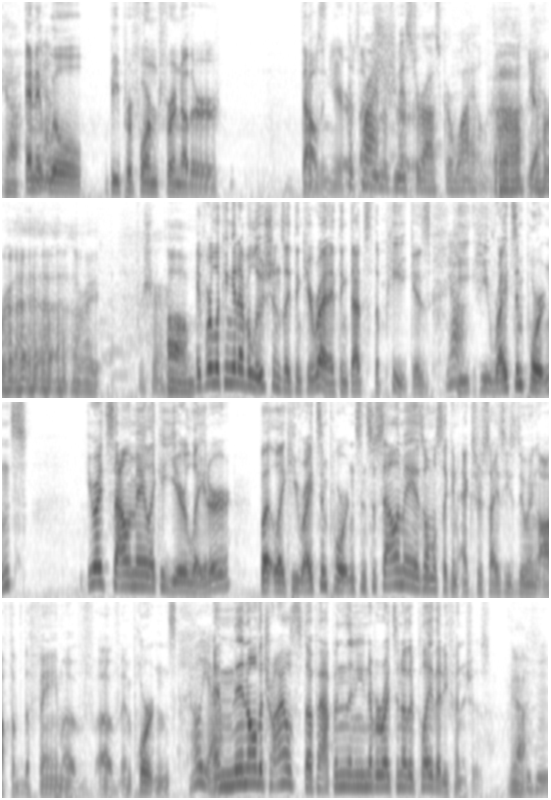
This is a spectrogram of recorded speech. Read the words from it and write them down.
Yeah. and it Yeah. will be performed for another thousand years. The I'm prime of sure. Mr. Oscar Wilde, Uh-huh. Yeah. All right. for sure. Um, if we're looking at evolutions, I think you're right. I think that's the peak. Is Yeah. he he writes importance. He writes Salome like a year later, but like he writes importance, and so Salome is almost like an exercise he's doing off of the fame of of importance. Hell yeah. And then all the trials stuff happens, and he never writes another play that he finishes. yeah. Mm-hmm.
